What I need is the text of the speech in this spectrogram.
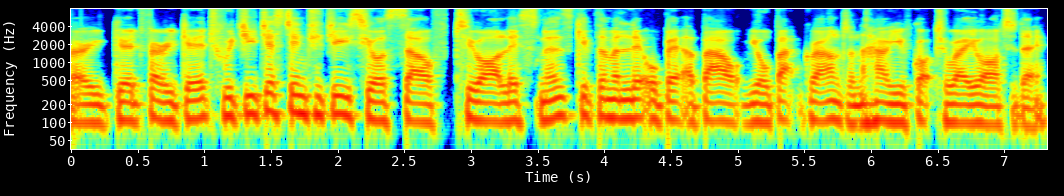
Very good, very good. Would you just introduce yourself to our listeners? Give them a little bit about your background and how you've got to where you are today.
